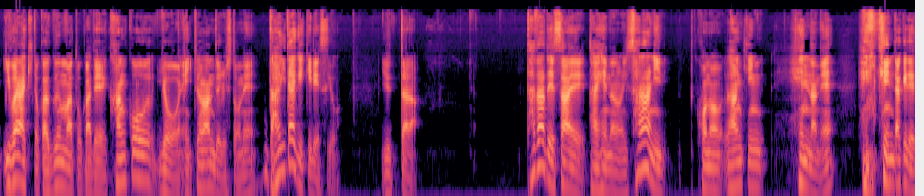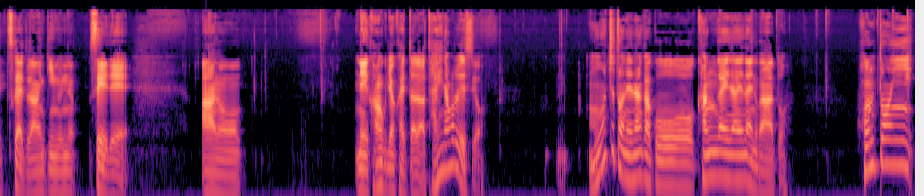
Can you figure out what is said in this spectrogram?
茨城とか群馬とかで観光業をね、営んでる人ね、大打撃ですよ。言ったら。ただでさえ大変なのに、さらに、このランキング、変なね、偏見だけで作られたランキングのせいで、あの、ね、韓国に帰ったら大変なことですよ。もうちょっとね、なんかこう、考えられないのかなと。本当に、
